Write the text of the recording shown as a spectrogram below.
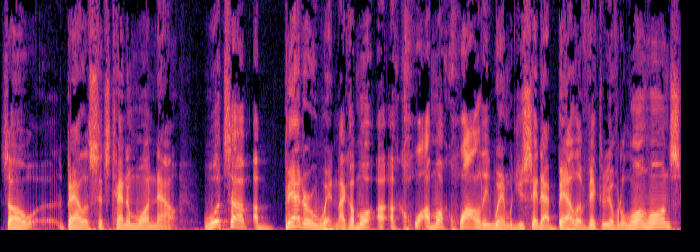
So, Baylor sits 10 and 1 now. What's a, a better win, like a more a, a, a more quality win? Would you say that Baylor victory over the Longhorns,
